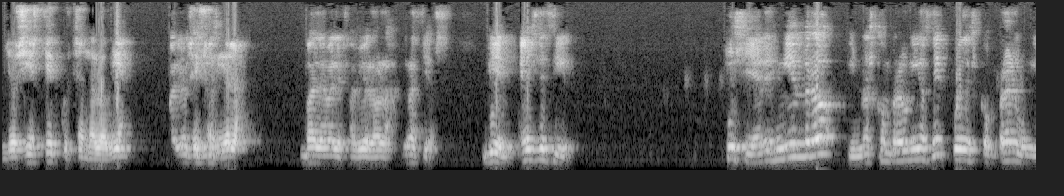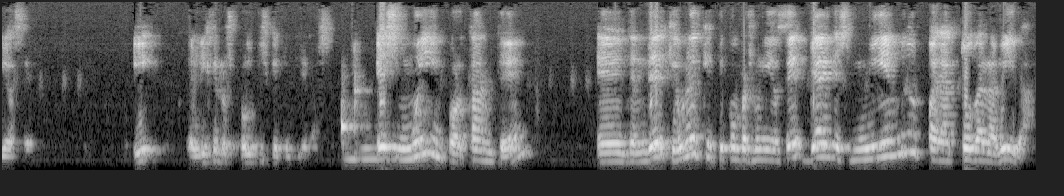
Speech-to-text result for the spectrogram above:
Yo sí estoy escuchándolo bien. Vale, sí, Fabiola. Vale, vale, Fabiola, hola, gracias. Bien, es decir, tú si eres miembro y no has comprado un IOC, puedes comprar un IOC. Y elige los productos que tú quieras. Es muy importante entender que una vez que te compras un IOC, ya eres miembro para toda la vida.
